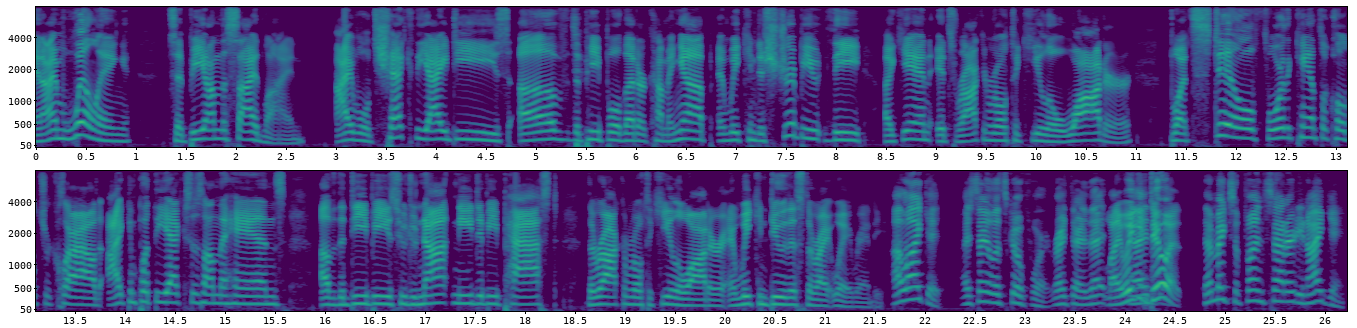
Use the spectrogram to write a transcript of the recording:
and I'm willing to be on the sideline. I will check the IDs of the people that are coming up, and we can distribute the, again, it's rock and roll tequila water. But still, for the cancel culture crowd, I can put the X's on the hands of the DBs who do not need to be past the rock and roll tequila water, and we can do this the right way, Randy. I like it. I say let's go for it right there. That Like we can do it. That makes a fun Saturday night game.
